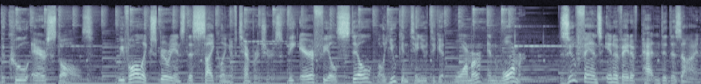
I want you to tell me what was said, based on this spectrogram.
the cool air stalls. We've all experienced this cycling of temperatures. The air feels still while you continue to get warmer and warmer. Zoofan's innovative patented design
